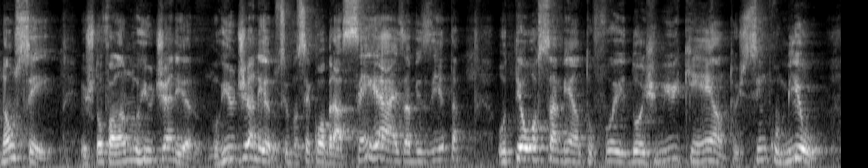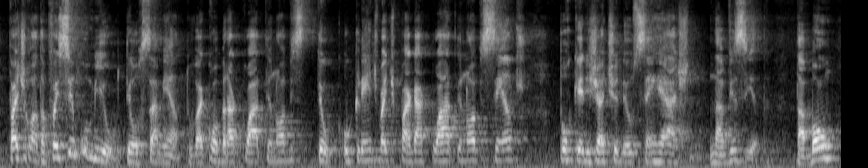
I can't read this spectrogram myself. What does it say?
não sei. Eu estou falando no Rio de Janeiro. No Rio de Janeiro, se você cobrar 100 reais a visita, o teu orçamento foi 2.500, 5 mil, faz de conta, foi 5 mil o teu orçamento, tu vai cobrar 4.900, o cliente vai te pagar 4.900 porque ele já te deu 100 reais na visita tá bom?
